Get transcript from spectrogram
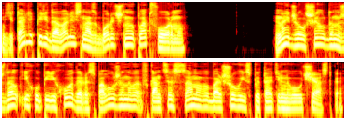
детали передавались на сборочную платформу. Найджел Шелдон ждал их у перехода, расположенного в конце самого большого испытательного участка.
